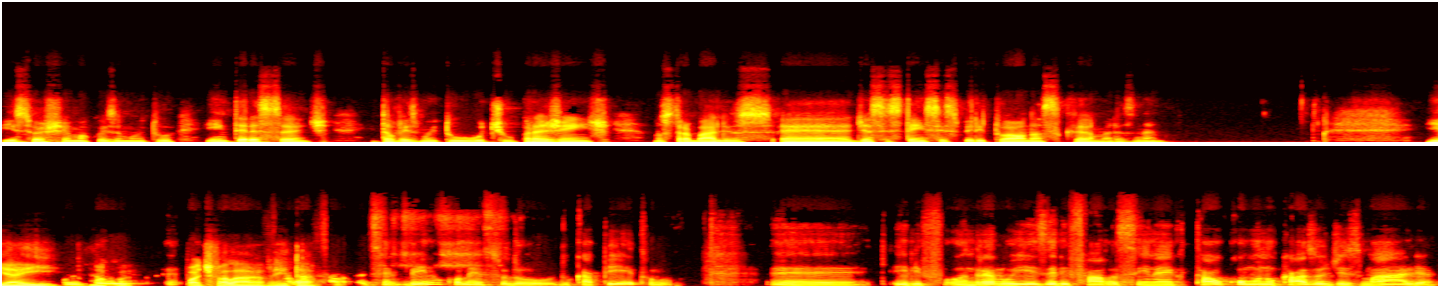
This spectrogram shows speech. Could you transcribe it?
Isso eu achei uma coisa muito interessante e talvez muito útil para a gente nos trabalhos é, de assistência espiritual nas câmaras, né? E aí, Ju, é, pode falar, Rita. Assim, bem no começo do, do capítulo, é, ele, o André Luiz, ele fala assim, né, tal como no caso de Ismalha,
